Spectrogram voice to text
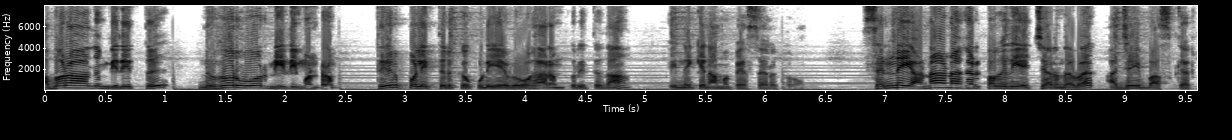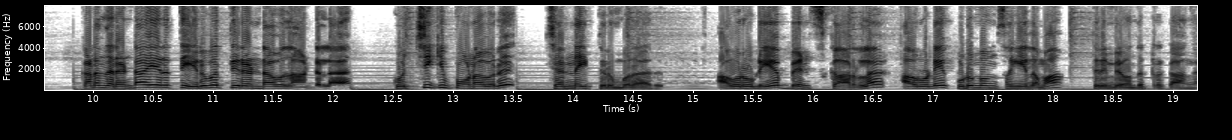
அபராதம் விதித்து நுகர்வோர் நீதிமன்றம் தீர்ப்பளித்திருக்கக்கூடிய விவகாரம் குறித்து தான் இன்னைக்கு நாம பேச இருக்கிறோம். சென்னை அண்ணா நகர் பகுதியைச் சேர்ந்தவர் அஜய் பாஸ்கர். கடந்த ரெண்டாயிரத்தி இருபத்தி ரெண்டாவது ஆண்டுல கொச்சிக்கு போனவர் சென்னை திரும்புறாரு. அவருடைய பென்ஸ் கார்ல அவருடைய குடும்பம் சங்கீதமா திரும்பி வந்துட்டு இருக்காங்க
